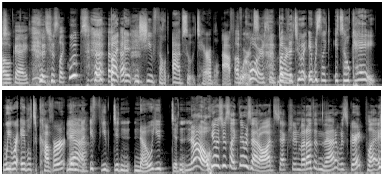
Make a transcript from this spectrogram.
okay. It's just like, whoops. But and, and she felt absolutely terrible afterwards. Of course, of But the two, it was like it's okay. We were able to cover. Yeah. And if you didn't know, you didn't know. it was just like, there was that odd section, but other than that, it was great play.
